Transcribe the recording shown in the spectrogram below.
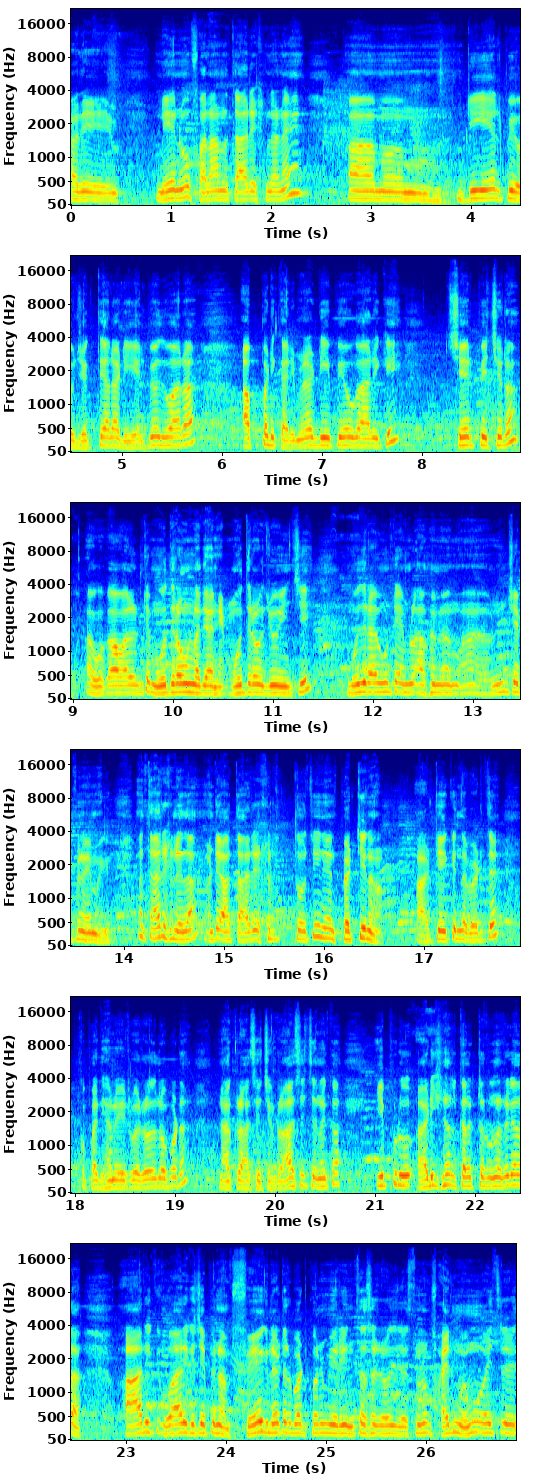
అది నేను ఫలానా తారీఖులోనే డిఎల్పిఓ జగిత్యాల డిఎల్పిఓ ద్వారా అప్పటి కరీంనగర్ డిపిఓ గారికి చేర్పించిన అవి కావాలంటే ముద్ర ఉన్నది అని ముద్ర చూపించి ముద్ర ఉంటే ఏం లాభం అని చెప్పిన మీకు ఆ తారీఖు లేదా? అంటే ఆ తారీఖుతో నేను పెట్టిన. ఆ టీ కింద పెడితే ఒక పదిహేను ఇరవై రోజుల్లో కూడా నాకు రాసిచ్చాను రాసిచ్చినాక ఇప్పుడు అడిషనల్ కలెక్టర్ ఉన్నారు కదా వారికి వారికి చెప్పిన ఫేక్ లెటర్ పట్టుకొని మీరు ఇంత రోజు చేస్తున్నారు ఫైల్ మేము అయితే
